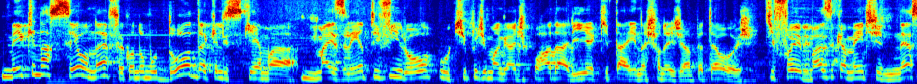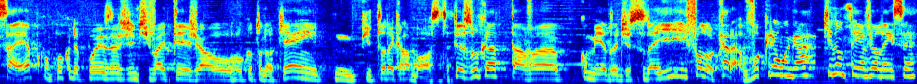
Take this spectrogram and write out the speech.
meio que nasceu, né? Foi quando mudou daquele esquema mais lento e virou o tipo de mangá de porradaria que tá aí na Shonen Jump até hoje. Que foi basicamente nessa época, um pouco depois a gente vai ter já o Hokuto no Ken e, toda aquela bosta. Tezuka tava com medo disso daí e falou: Cara, vou criar um mangá que não tenha violência,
